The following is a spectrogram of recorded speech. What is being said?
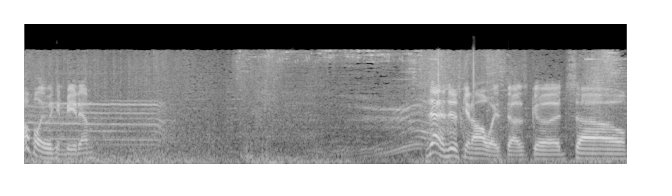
Hopefully we can beat him. Zantetsuken always does good, so...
